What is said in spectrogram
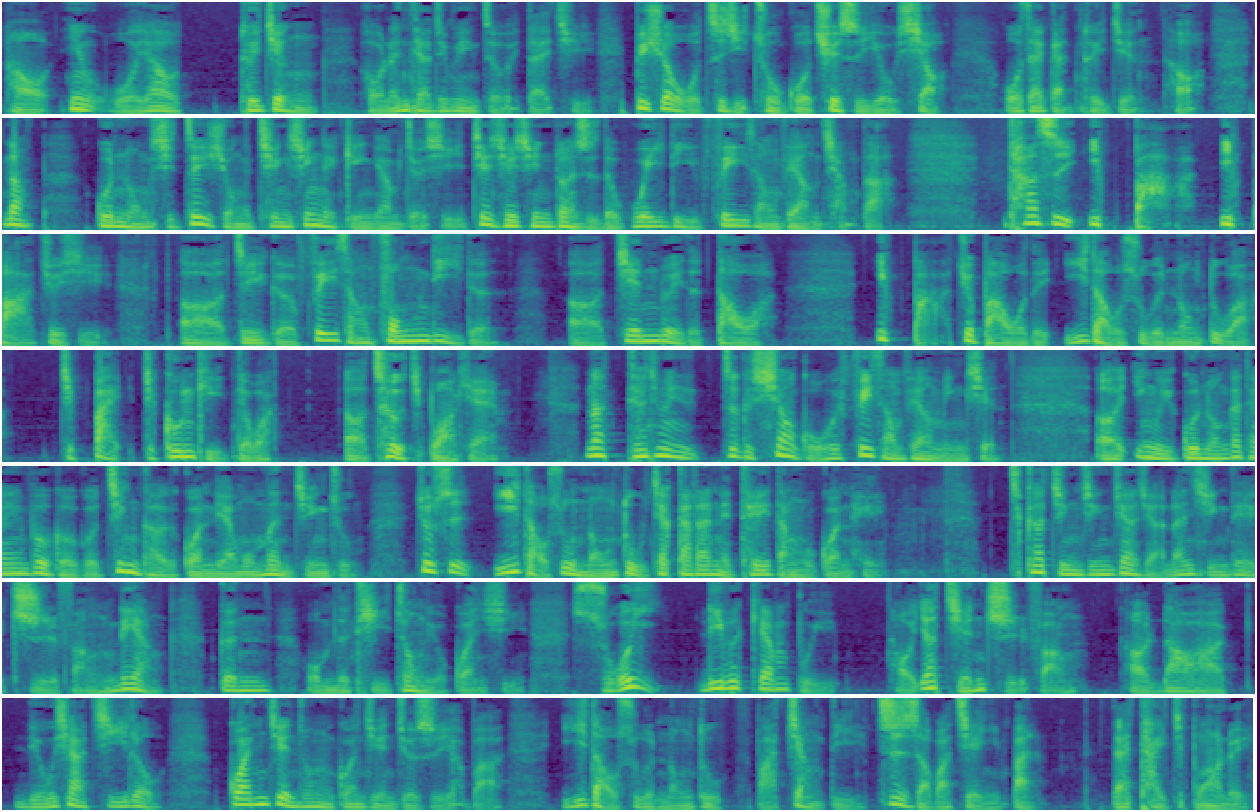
好，因为我要推荐好人条件病作为代替，必须要我自己做过，确实有效，我才敢推荐。好，那军龙是这种清新的经验，就是间歇性断食的威力非常非常强大，它是一把一把就是啊、呃，这个非常锋利的啊、呃，尖锐的刀啊。一把就把我的胰岛素的浓度啊，一摆一滚起，对吧？呃，测一半起来，那条件面这个效果会非常非常明显。呃，因为军宏跟条件不够够健康的关联，我们很清楚，就是胰岛素浓度加跟咱的体重有关系。这个真真正正咱身体脂肪量跟我们的体重有关系，所以你要减肥，好要减脂肪，好留下留下肌肉。关键中的关键就是要把胰岛素的浓度把它降低，至少把它减一半，来太极半类。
